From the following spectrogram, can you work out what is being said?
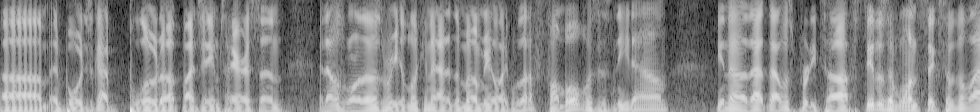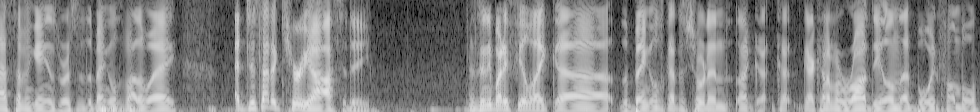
um, and Boyd just got blowed up by James Harrison, and that was one of those where you're looking at it in the moment, you're like, was that a fumble? Was his knee down? You know that that was pretty tough. Steelers have won six of the last seven games versus the Bengals. By the way, just out of curiosity, does anybody feel like uh, the Bengals got the short end, like got, got kind of a raw deal on that Boyd fumble?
